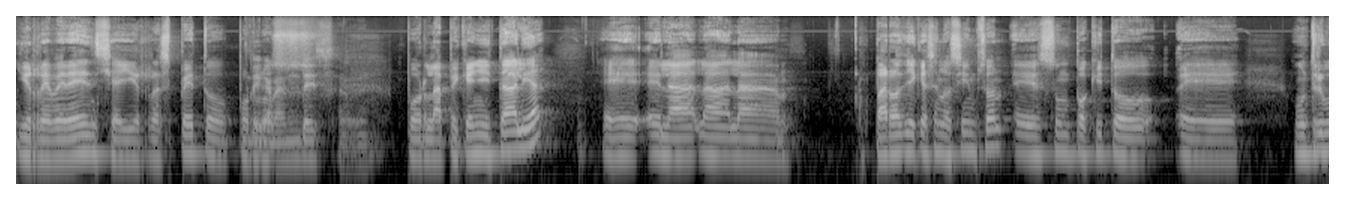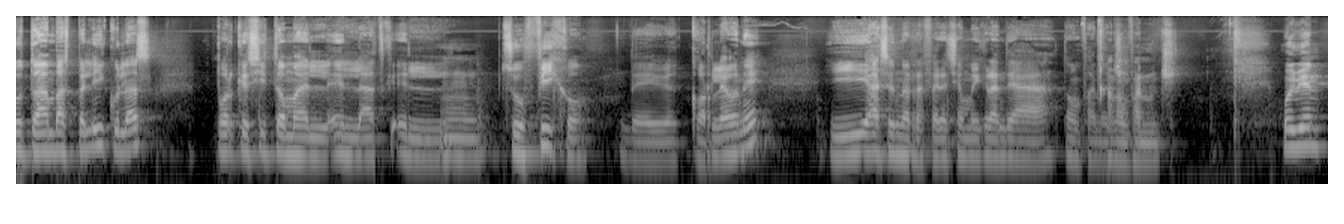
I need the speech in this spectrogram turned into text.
irreverencia y respeto por, de grandeza, por la pequeña Italia. Eh, la, la parodia que hacen los Simpson es un poquito eh, un tributo a ambas películas porque sí toma el, el, sufijo de Corleone y hace una referencia muy grande a Don Fanucci. A Don Fanucci. Muy bien,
